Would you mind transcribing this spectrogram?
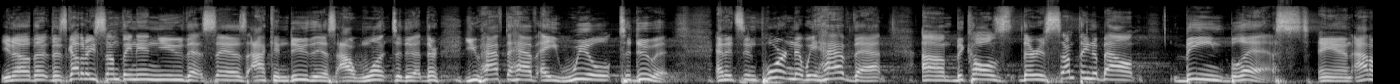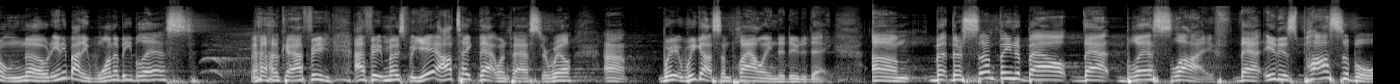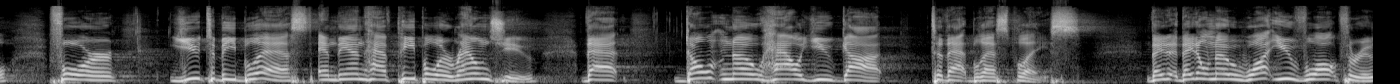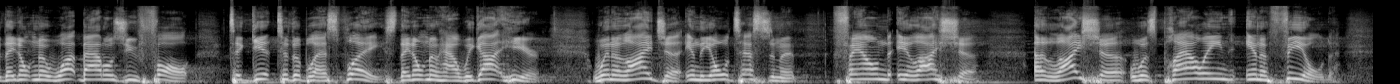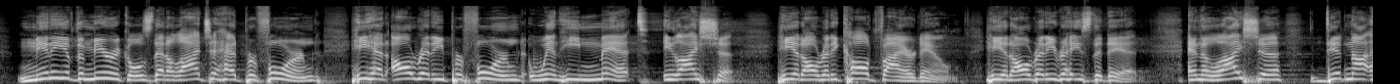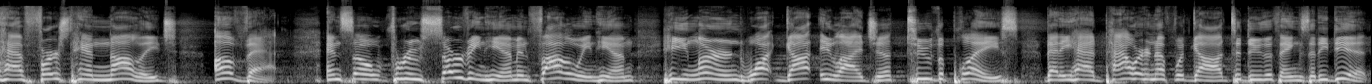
You know, there, has got to be something in you that says, I can do this, I want to do it. There, you have to have a will to do it. And it's important that we have that um, because there is something about being blessed. And I don't know, anybody want to be blessed? okay, I figured, I figured most people, yeah, I'll take that one, Pastor. Well, uh, we, we got some plowing to do today. Um, but there's something about that blessed life that it is possible for you to be blessed and then have people around you that don't know how you got to that blessed place. They, they don't know what you've walked through. They don't know what battles you fought to get to the blessed place. They don't know how we got here. When Elijah in the Old Testament found Elisha, Elisha was plowing in a field. Many of the miracles that Elijah had performed, he had already performed when he met Elisha. He had already called fire down, he had already raised the dead. And Elisha did not have firsthand knowledge of that. And so, through serving him and following him, he learned what got Elijah to the place that he had power enough with God to do the things that he did.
